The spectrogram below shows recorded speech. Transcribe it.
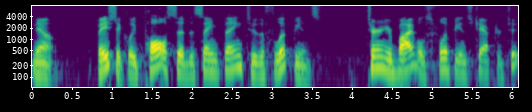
Now, basically, Paul said the same thing to the Philippians. Turn your Bibles, Philippians chapter 2.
